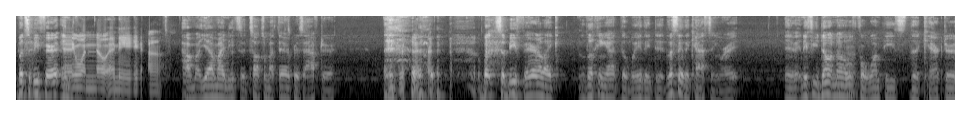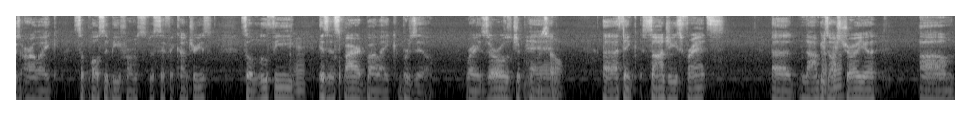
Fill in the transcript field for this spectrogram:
But to be fair, anyone know any? Uh, I yeah, I might need to talk to my therapist after. but to be fair, like looking at the way they did, let's say the casting, right? And if you don't know, for One Piece, the characters are like supposed to be from specific countries. So Luffy is inspired by like Brazil, right? Zoro's Japan. Uh, I think Sanji's France. Uh, Nami's Australia. Um,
